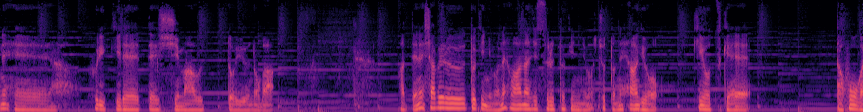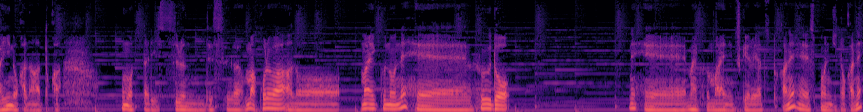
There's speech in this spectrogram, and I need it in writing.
ね、えー振り切れてしまうというのがあってね、喋るときにもね、お話しするときにもちょっとね、あ行気をつけた方がいいのかなとか思ったりするんですが、まあこれはあのマイクのね、えーフード、ね、えーマイクの前につけるやつとかね、スポンジとかね、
